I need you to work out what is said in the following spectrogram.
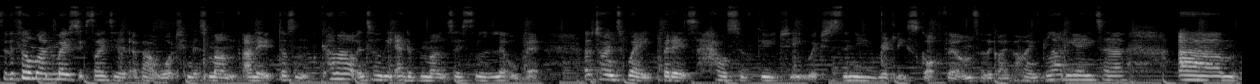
So the film I'm most excited about watching this month, and it doesn't come out until the end of the month, so it's a little bit of time to wait, but it's House of Gucci, which is the new Ridley Scott film, so the guy behind Gladiator, um,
